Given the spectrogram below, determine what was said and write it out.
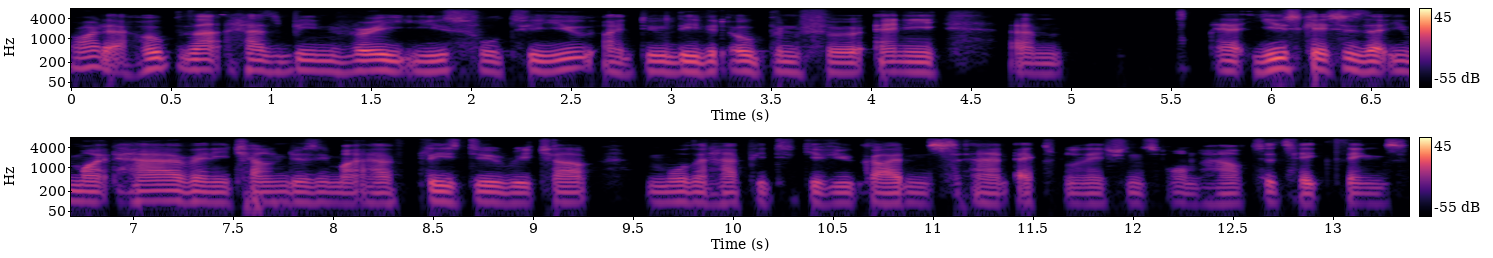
All right, I hope that has been very useful to you. I do leave it open for any um, uh, use cases that you might have, any challenges you might have, please do reach out. I'm more than happy to give you guidance and explanations on how to take things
